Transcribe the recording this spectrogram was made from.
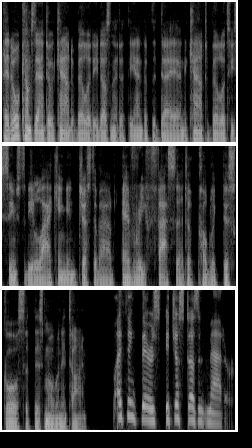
It all comes down to accountability, doesn't it, at the end of the day? And accountability seems to be lacking in just about every facet of public discourse at this moment in time. I think there's, it just doesn't matter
